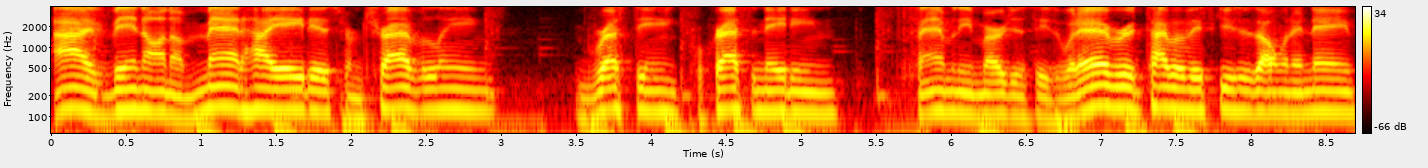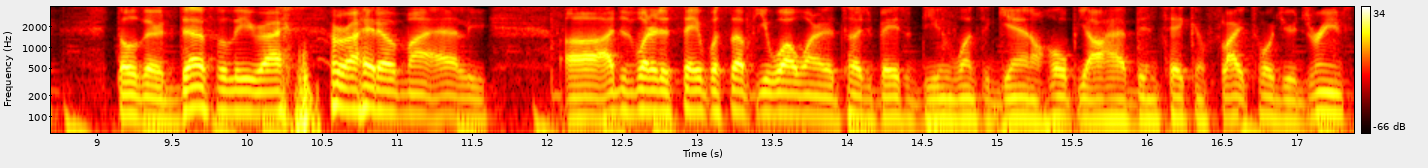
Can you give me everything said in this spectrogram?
I've been on a mad hiatus from traveling, resting, procrastinating, family emergencies, whatever type of excuses I want to name. Those are definitely right right up my alley. Uh, I just wanted to say what's up, you all. Wanted to touch base with you once again. I hope y'all have been taking flight towards your dreams.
